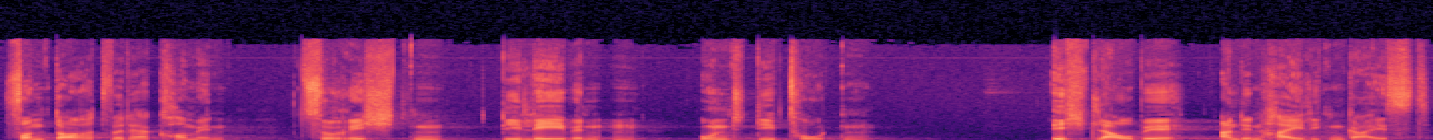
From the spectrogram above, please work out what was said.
Von dort wird er kommen, zu richten die Lebenden und die Toten. Ich glaube an den Heiligen Geist,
